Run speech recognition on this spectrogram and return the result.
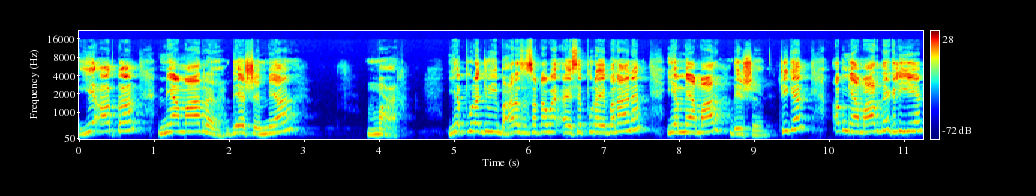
ये आपका म्यांमार देश है, म्यांमार। ये पूरा जो ये भारत से सटा हुआ है, ऐसे पूरा ये बना है ना, ये म्यांमार देश है, ठीक है? अब म्यांमार देख लीजिए,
